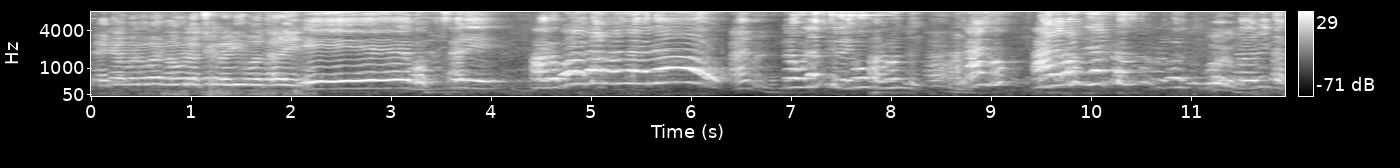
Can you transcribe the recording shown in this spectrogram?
त्याच्याबरोबर नऊ लक्ष गडी बोथाळे ए. अगं, म्हणलं ग नऊ लक्ष गोपाळ म्हणतोय. आणि काय गो? आलं म्हणून एकटाच करतोय. बरोबर. तर विचार.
